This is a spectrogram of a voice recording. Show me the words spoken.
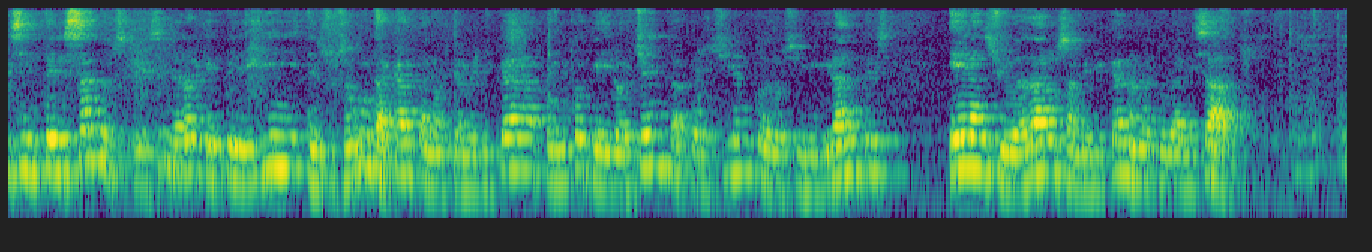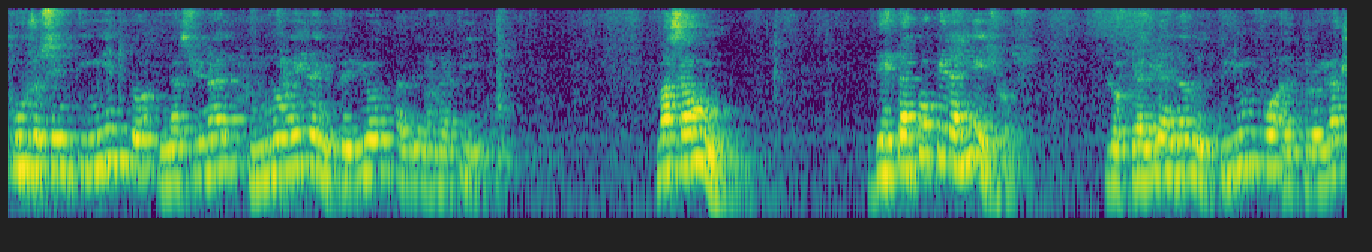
es interesante señalar que Pellegrini en su segunda carta norteamericana comentó que el 80% de los inmigrantes eran ciudadanos americanos naturalizados, cuyo sentimiento nacional no era inferior al de los nativos. Más aún, destacó que eran ellos los que habían dado el triunfo al programa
